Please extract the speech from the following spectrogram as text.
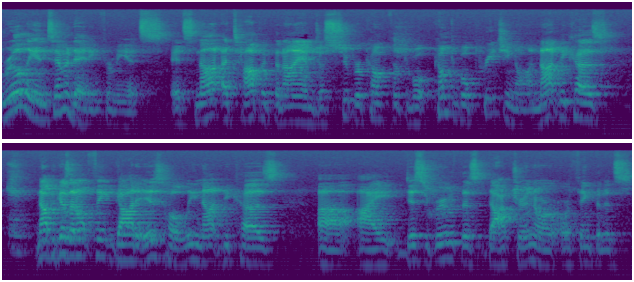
really intimidating for me. It's it's not a topic that I am just super comfortable comfortable preaching on. Not because not because I don't think God is holy, not because uh, I disagree with this doctrine or, or think that it's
